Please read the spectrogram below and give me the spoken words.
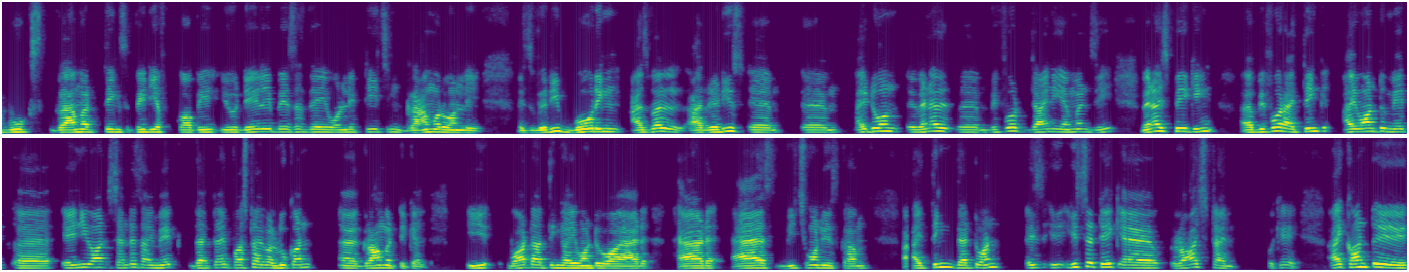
books, grammar things, PDF copy. You daily basis, they only teaching grammar only. It's very boring as well. I reduce, um, um, I don't, when I, uh, before joining MMDC, when I speaking, uh, before I think I want to make uh, any sentence I make, that time first I will look on uh, grammatical. What are thing I want to add, had, as, which one is come. I think that one is it's a take a large time. Okay, I can't uh,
